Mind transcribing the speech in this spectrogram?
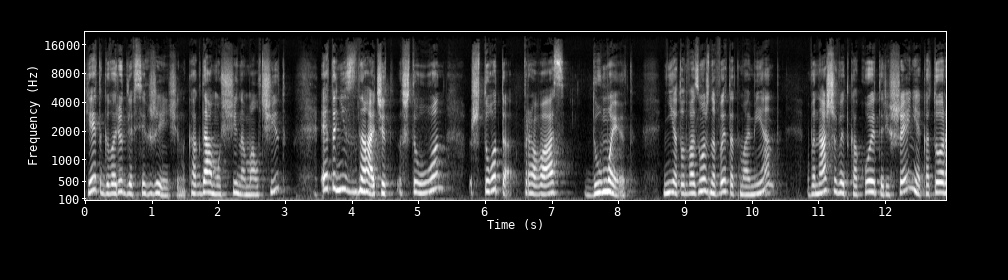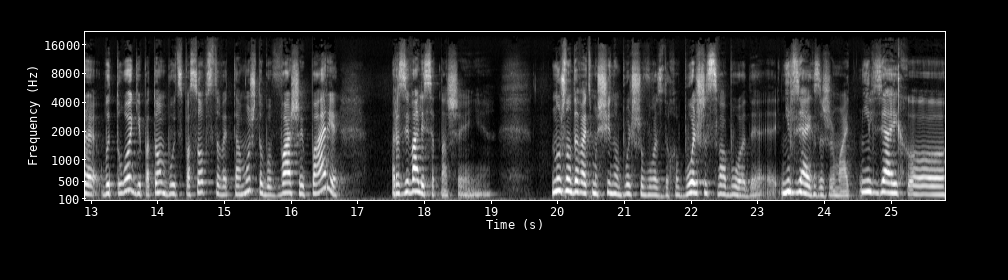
Я это говорю для всех женщин. Когда мужчина молчит, это не значит, что он что-то про вас думает. Нет, он, возможно, в этот момент вынашивает какое-то решение, которое в итоге потом будет способствовать тому, чтобы в вашей паре развивались отношения. Нужно давать мужчинам больше воздуха, больше свободы. Нельзя их зажимать, нельзя их э,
